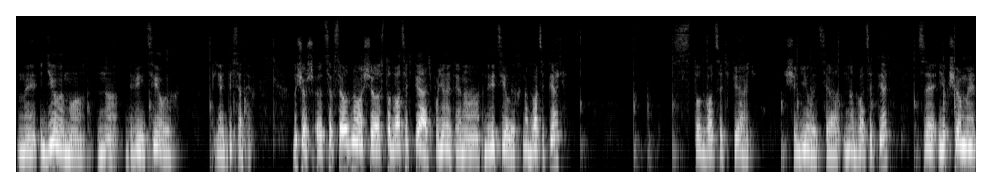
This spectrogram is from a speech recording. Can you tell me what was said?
ми ділимо на 2,5. Ну що ж, це все одно, що 125 поділити на 2, на 25. 125, що ділиться на 25. Це якщо ми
